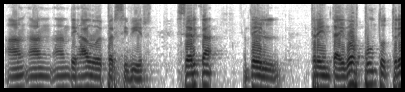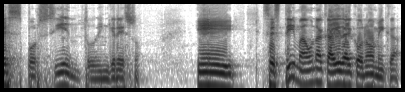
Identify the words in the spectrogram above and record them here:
han dejado de percibir cerca del 32.3% de ingreso. Y se estima una caída económica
